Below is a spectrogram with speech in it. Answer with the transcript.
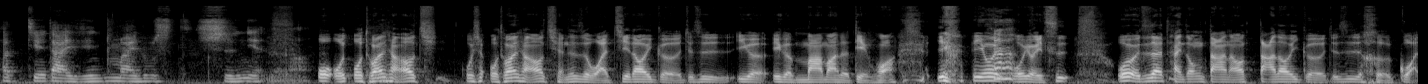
他接待已经迈入十十年了嘛。我我我突然想到前，我想我突然想到前阵子我还接到一个，就是一个一个妈妈的电话，因因为 我有一次我有一次在台中搭，然后搭到一个就是荷官，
